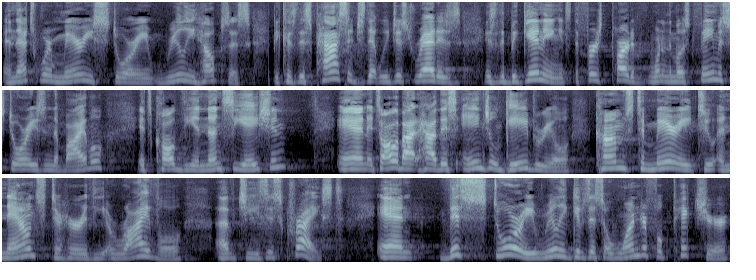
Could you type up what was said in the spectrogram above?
And that's where Mary's story really helps us because this passage that we just read is, is the beginning. It's the first part of one of the most famous stories in the Bible. It's called the Annunciation. And it's all about how this angel Gabriel comes to Mary to announce to her the arrival of Jesus Christ. And this story really gives us a wonderful picture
